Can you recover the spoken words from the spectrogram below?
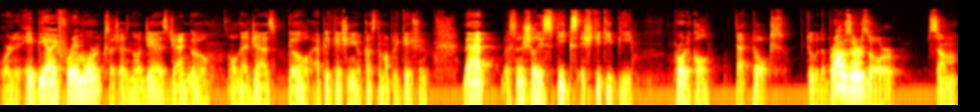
or an API framework such as Node.js, Django, all that jazz, Go application, your custom application that essentially speaks HTTP protocol that talks to the browsers or some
